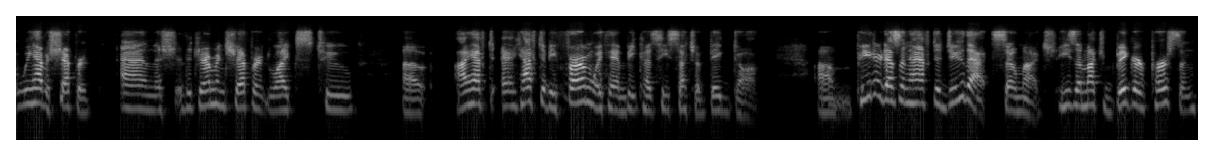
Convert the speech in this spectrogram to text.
we have a shepherd, and the the German shepherd likes to. Uh, I have to I have to be firm with him because he's such a big dog. Um, Peter doesn't have to do that so much. He's a much bigger person,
